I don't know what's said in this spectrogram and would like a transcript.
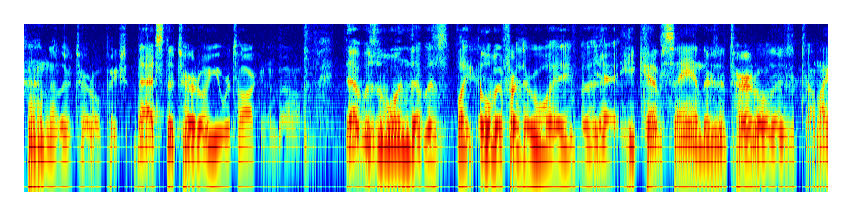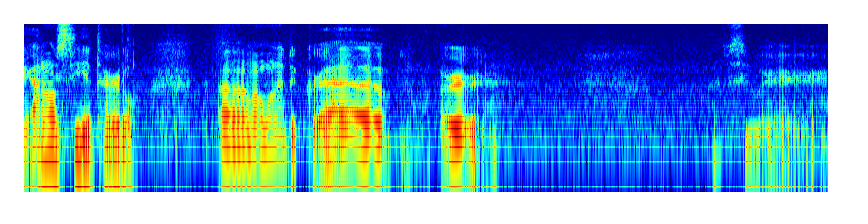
Another turtle picture. That's the turtle you were talking about. that was the one that was like a little bit further away, but Yeah, he kept saying, "There's a turtle." There's a. T-. I'm like, I don't see a turtle. Um, I wanted to grab or let's see where.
